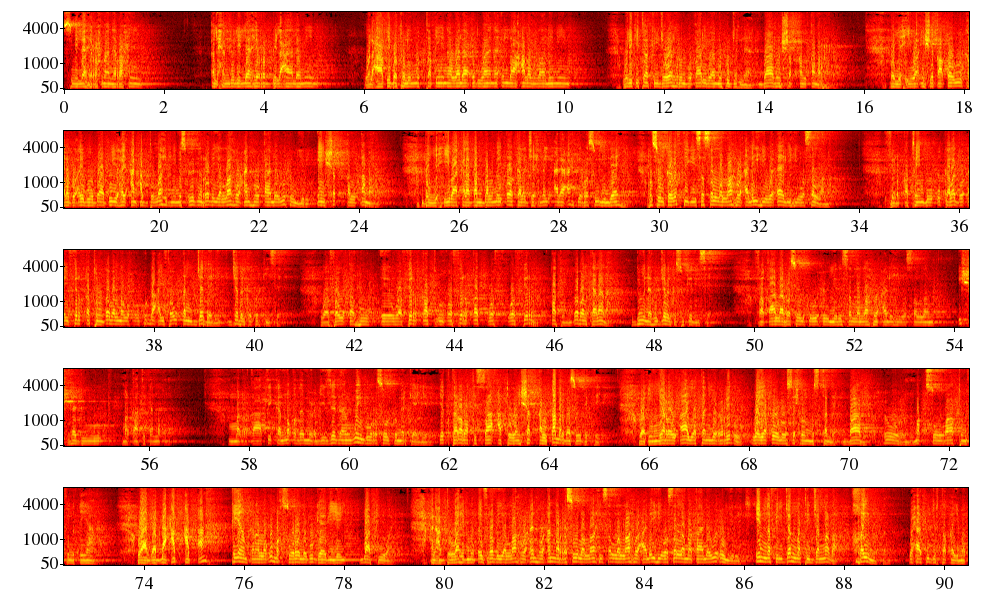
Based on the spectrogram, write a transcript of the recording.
بسم الله الرحمن الرحيم الحمد لله رب العالمين والعاقبة للمتقين ولا عدوان إلا على الظالمين weli kitaabkii jawaahir اlbukhaari baanu ku jirnaa baabun shaqa alqamar dayaxii waa inshiqaaqo wuu kala go'ay buu baab u yahay can cabdullaahi bni mascuudin radia allahu canhu qaala wuxuu yidhi inshaqa alqamaru dayaxii baa kala dhambalmay oo kala jeexmay calaa cahdi rasuuli illaahi rasuulka wakhtigiisa sala allahu calayhi waaalihi wasalam firqatayn buu u kala go'ay firqatun gobolna wuxuu ku dhacay fowqa aljabali jabalka korkiisa. Wa fowqahu wa firqatun gobol kalena duunahu jabalka sukadiisa. Faqaala rasuulku wuxuu yidhi sala allahu calayhi wasalam ishhaduu markhaati ka noqda. Markhaati ka noqda mucjisadan weyn buu rasuulku markaa yidhi iqtarabat isaacatu wanshaqa alqamar baa soo degtay. Wain yarow aayatan yucriduu wayaquuluu sixrun mustamir baabu xuurun maqsuuraatun fi lqiyaam waa gabdha cadcad ah qiyaamkana lagu maqsuuro lagu gaabiyey baabkii waaye can cabdullaahi bni qays radia allahu canhu ana rasuula allahi sala allahu calayhi wasalama qaala wuxuu yidhi inna fi ljannati jannada khaymatan waxaa ku jirta qaymad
